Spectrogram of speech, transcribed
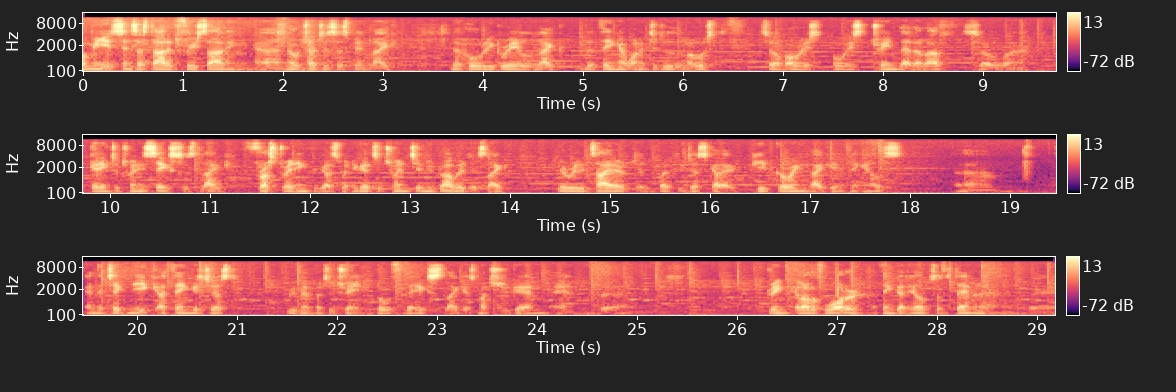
for me, since I started freestyling, uh, no touches has been like the holy grail, like the thing I wanted to do the most. So I've always always trained that a lot. So uh, getting to 26 is like frustrating because when you get to 20 and you drop it, it's like you're really tired, but you just gotta keep going like anything else. Um, and the technique, I think, is just remember to train both legs like as much as you can and uh, drink a lot of water. I think that helps on stamina. And, uh,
